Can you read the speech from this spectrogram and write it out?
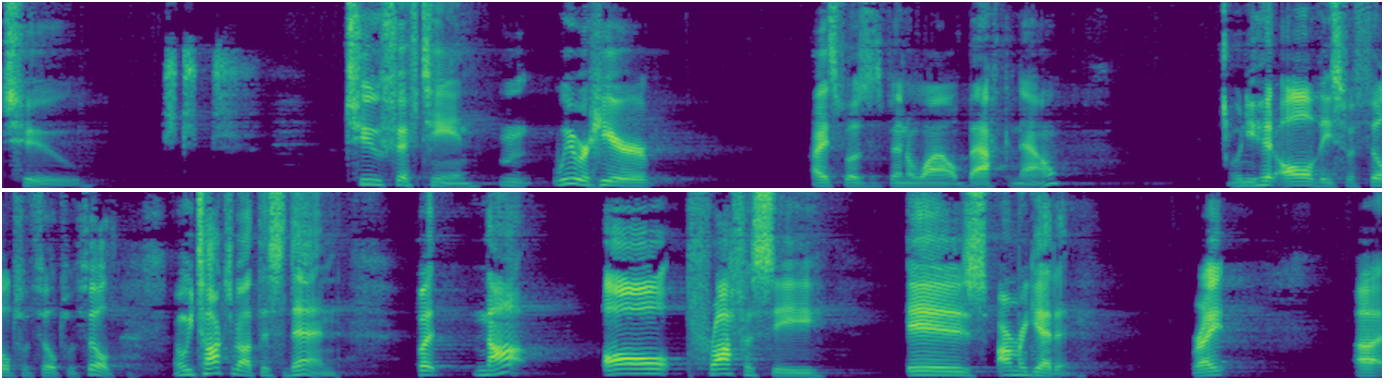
2. 215. Mm, we were here, I suppose it's been a while back now, when you hit all of these fulfilled, fulfilled, fulfilled. And we talked about this then. But not all prophecy is Armageddon, right? Uh,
